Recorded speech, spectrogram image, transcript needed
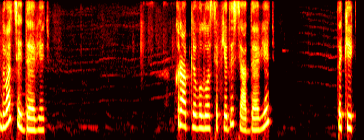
29. Краб для волосся 59. Такий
